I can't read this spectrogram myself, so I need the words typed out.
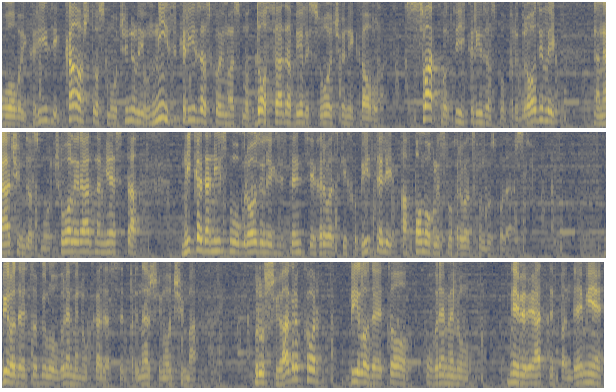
u ovoj krizi, kao što smo učinili u niz kriza s kojima smo do sada bili suočeni kao vlada. Svaku od tih kriza smo prebrodili na način da smo očuvali radna mjesta, nikada nismo ugrozili egzistencije hrvatskih obitelji, a pomogli smo hrvatskom gospodarstvu. Bilo da je to bilo u vremenu kada se pred našim očima rušio Agrokor, bilo da je to u vremenu nevjerojatne pandemije,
